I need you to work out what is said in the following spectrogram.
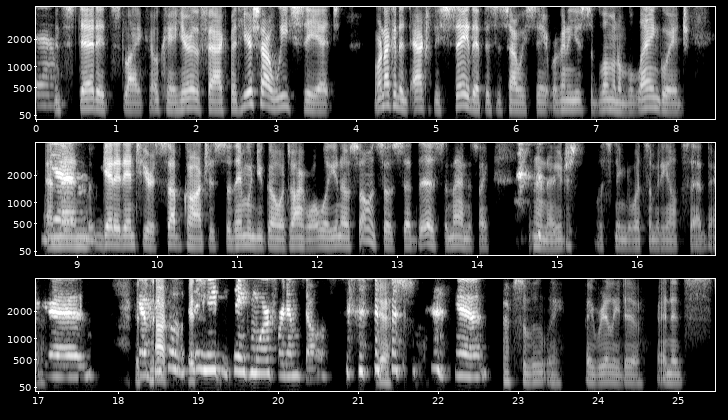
Yeah. Instead, it's like, okay, here are the facts, but here's how we see it. We're not going to actually say that this is how we see it. We're going to use subliminal language and yeah. then get it into your subconscious. So then when you go and talk, well, well, you know, so and so said this and then it's like, I don't know, you're just listening to what somebody else said there. yeah. It's yeah, not. people really It's need to think more for themselves. yes. yeah. Absolutely, they really do, and it's.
